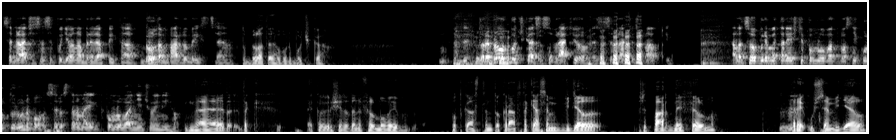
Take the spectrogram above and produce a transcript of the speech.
Jsem rád, že jsem se podíval na Breda Pitta. Bylo tam pár dobrých scén. To byla teda odbočka. To nebyla odbočka, já jsem se vrátil. Já jsem se vrátil zpátky. Ale co, budeme tady ještě pomlouvat vlastně kulturu, nebo se dostaneme i k pomlouvání něčeho jiného? Ne, tak jako když je to ten filmový podcast tentokrát, tak já jsem viděl před pár dny film, mm-hmm. který už jsem viděl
